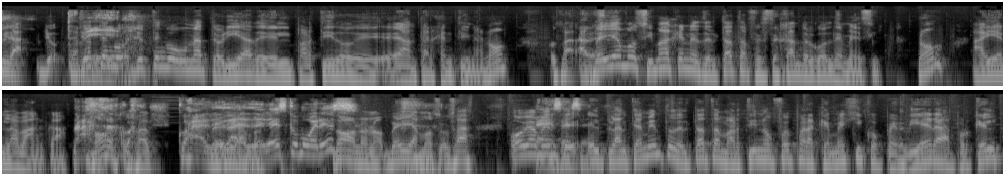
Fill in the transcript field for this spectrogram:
mira, yo, yo, tengo, yo tengo una teoría del partido de, eh, ante Argentina, ¿no? O sea, veíamos imágenes del Tata festejando el gol de Messi, ¿no? Ahí en la banca, ¿no? O sea, ¿Cuál? ¿Ves cómo eres? No, no, no, veíamos, o sea, Obviamente el planteamiento del Tata Martino fue para que México perdiera, porque él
